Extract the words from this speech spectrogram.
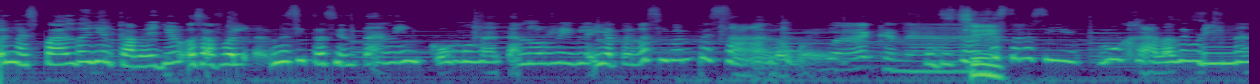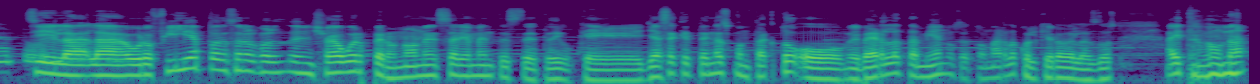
en la espalda y el cabello. O sea, fue una situación tan incómoda, tan horrible y apenas iba empezando, güey. Guácala. Entonces tuve Sí. que estar así mojada de orina. todo Sí, la, la urofilia puede ser el golden shower, pero no necesariamente, este, te digo, que ya sea que tengas contacto o beberla también, o sea, tomarla cualquiera de las dos. Ahí te va una,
